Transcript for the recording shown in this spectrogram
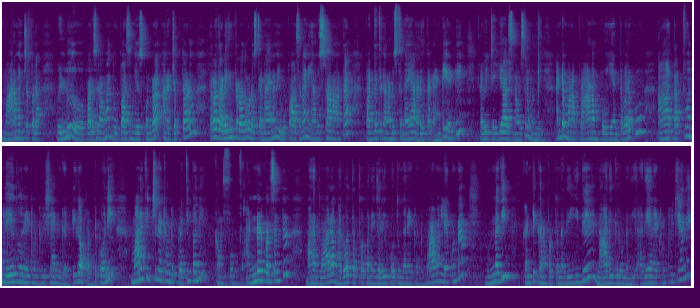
మానమని చెప్పల. వెళ్ళు పరశురామ నువ్వు ఉపాసన చేసుకునిరా అని చెప్తాడు. తర్వాత అడిగిన తర్వాత కూడా వస్తాడు ఆయన నీ ఉపాసన నీ అనుష్ఠానం అంతా పద్ధతిగా నడుస్తున్నాయా అని అడుగుతాడు. అంటే ఏంటి? అవి చేయాల్సిన అవసరం ఉంది. అంటే మన ప్రాణం పోయేంత వరకు ఆ తత్వం లేదు అనేటువంటి విషయాన్ని గట్టిగా పట్టుకొని మనకిచ్చినటువంటి ప్రతి పని కంఫ హండ్రెడ్ పర్సెంట్ మన ద్వారా భగవతత్వ పని జరిగిపోతుంది అనేటువంటి భావం లేకుండా ఉన్నది కంటికి కనపడుతున్నది ఇదే నా దగ్గర ఉన్నది అదే అనేటువంటి విషయాన్ని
